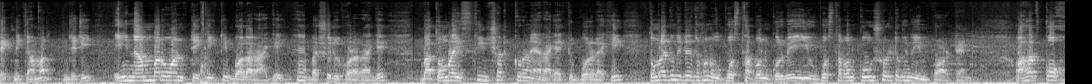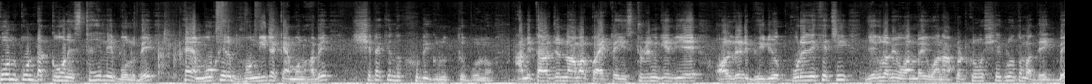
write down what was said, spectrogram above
টেকনিক আমার, যেটি এই নাম্বার ওয়ান টেকনিকটি বলার আগে হ্যাঁ বা শুরু করার আগে, বা তোমরা স্ক্রিনশট করে নেওয়ার আগে একটু বলে রাখি, তোমরা কিন্তু এটা যখন উপস্থাপন করবে, এই উপস্থাপন কৌশলটা কিন্তু ইম্পর্ট্যান্ট অর্থাৎ কখন কোনটা কোন স্টাইলে বলবে হ্যাঁ মুখের ভঙ্গিটা কেমন হবে, সেটা কিন্তু খুবই গুরুত্বপূর্ণ। আমি তার জন্য আমার কয়েকটা স্টুডেন্টকে দিয়ে অলরেডি ভিডিও করে রেখেছি, যেগুলো আমি ওয়ান বাই ওয়ান আপলোড করব, সেগুলো তোমরা দেখবে,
